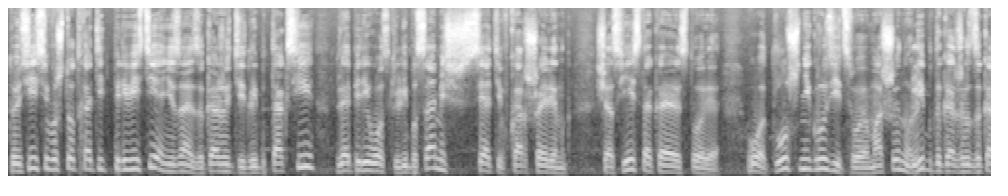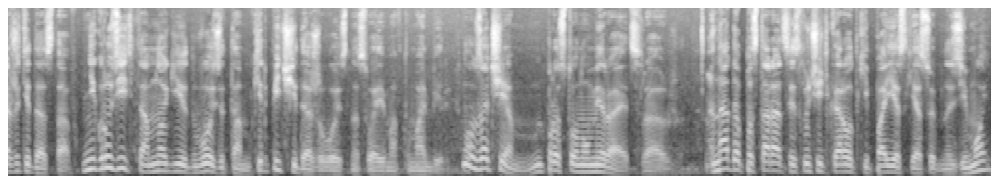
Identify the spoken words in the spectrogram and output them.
То есть, если вы что-то хотите перевезти, я не знаю, закажите либо такси для перевозки, либо сами сядьте в каршеринг. Сейчас есть такая история. Вот. Лучше не грузить свою машину, либо закажите доставку. Не грузите, там многие возят там кирпичи даже возят на своем автомобиле. Ну, зачем? Просто он умирает сразу же. Надо постараться исключить короткие поездки, особенно зимой.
